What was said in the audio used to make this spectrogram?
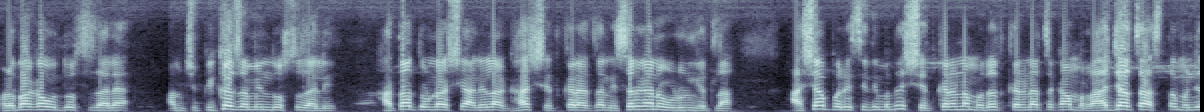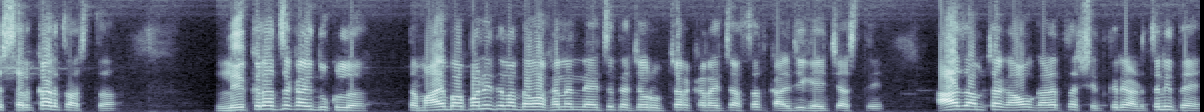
फळबागा उद्ध्वस्त झाल्या आमची पिकं जमीनदोस्त झाली हातातोंडाशी आलेला घास शेतकऱ्याचा निसर्गानं ओढून घेतला. अशा परिस्थितीमध्ये शेतकऱ्यांना मदत करण्याचं काम राजाचं असतं म्हणजे सरकारचं असतं. लेकराचं काही दुखलं तर मायबापाने त्याला दवाखान्यात न्यायचं त्याच्यावर उपचार करायचे असतात काळजी घ्यायची असते. आज आमच्या गावगाड्यातला शेतकरी अडचणीत आहे.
